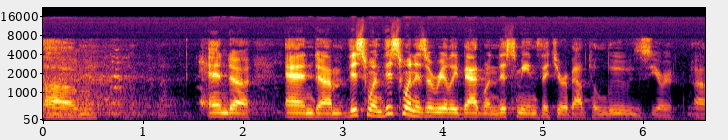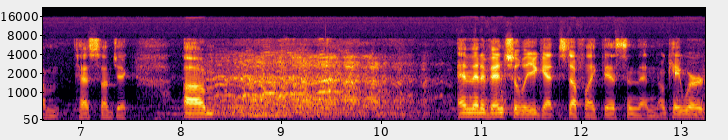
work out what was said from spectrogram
um, and uh, and um, this one this one is a really bad one. This means that you're about to lose your um, test subject. Um, and then eventually you get stuff like this, and then okay, we're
